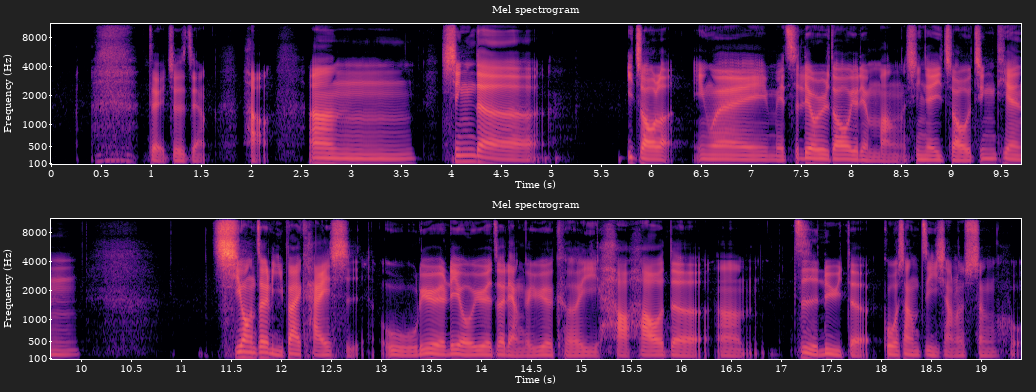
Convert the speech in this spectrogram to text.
对，就是这样。好，嗯，新的一周了，因为每次六日都有点忙，新的一周今天。希望这个礼拜开始，五月、六月这两个月可以好好的，嗯，自律的过上自己想的生活。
